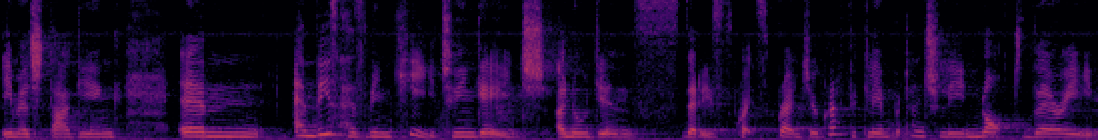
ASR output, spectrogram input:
image tagging. and this has been key to engage an audience that is quite spread geographically and potentially not very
